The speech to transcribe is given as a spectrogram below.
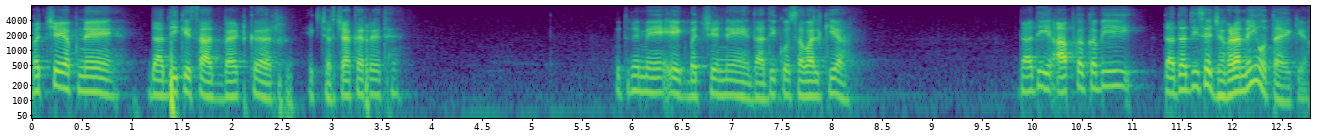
बच्चे अपने दादी के साथ बैठकर एक चर्चा कर रहे थे। उतने में एक बच्चे ने दादी को सवाल किया, दादी, आपका कभी दादाजी से झगड़ा नहीं होता है क्या?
